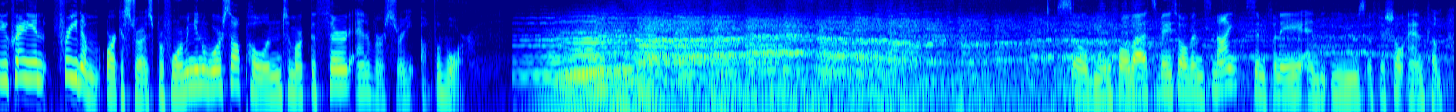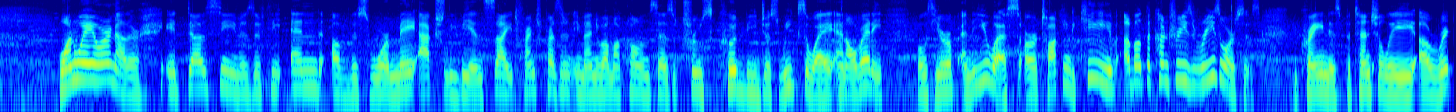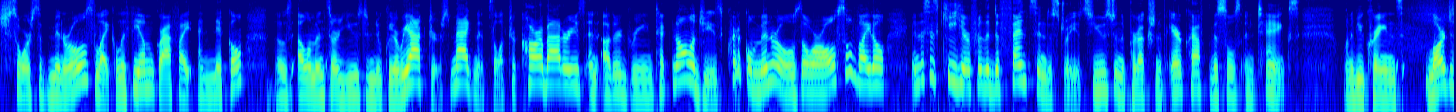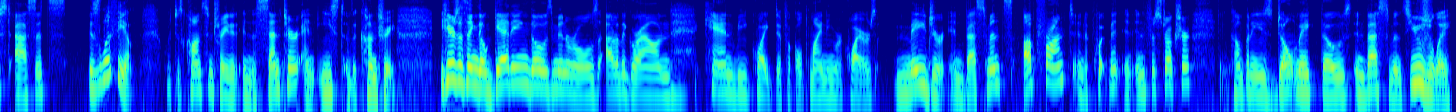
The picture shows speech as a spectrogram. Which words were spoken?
The Ukrainian Freedom Orchestra is performing in Warsaw, Poland to mark the third anniversary of the war. So beautiful. That's Beethoven's Ninth Symphony and the EU's official anthem. One way or another, it does seem as if the end of this war may actually be in sight. French President Emmanuel Macron says a truce could be just weeks away, and already both Europe and the U.S. are talking to Kiev about the country's resources. Ukraine is potentially a rich source of minerals like lithium, graphite, and nickel. Those elements are used in nuclear reactors, magnets, electric car batteries, and other green technologies. Critical minerals, though, are also vital, and this is key here for the defense industry. It's used in the production of aircraft, missiles, and tanks. One of Ukraine's largest assets is lithium, which is concentrated in the center and east of the country. Here's the thing though getting those minerals out of the ground can be quite difficult. Mining requires major investments upfront in equipment and infrastructure, and companies don't make those investments usually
